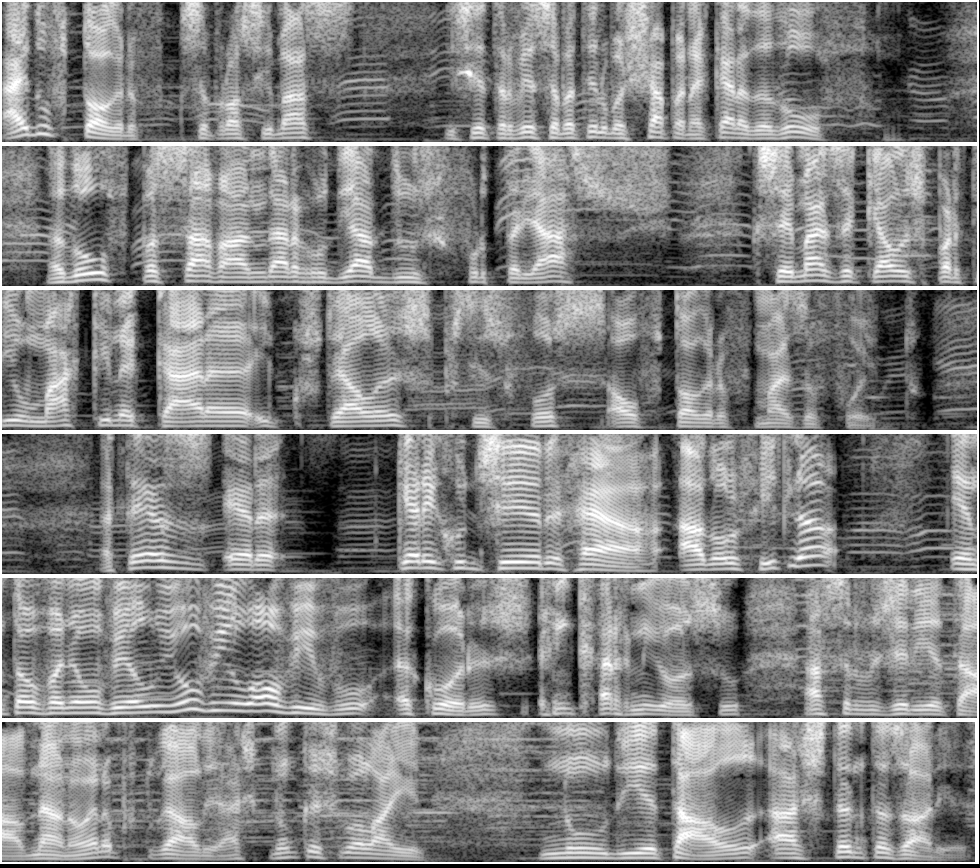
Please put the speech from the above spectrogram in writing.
Ai do fotógrafo que se aproximasse e se atrevesse a bater uma chapa na cara de Adolfo. Adolfo passava a andar rodeado de uns fortalhaços que sem mais aquelas partiam máquina, cara e costelas, preciso fosse, ao fotógrafo mais afoito. A tese era: querem conhecer Herr Adolf Hitler? Então venham vê-lo e ouvi-lo ao vivo, a cores, em carne e osso, à cervejaria tal. Não, não era Portugal, acho que nunca chegou lá a ir. No dia tal, às tantas horas.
